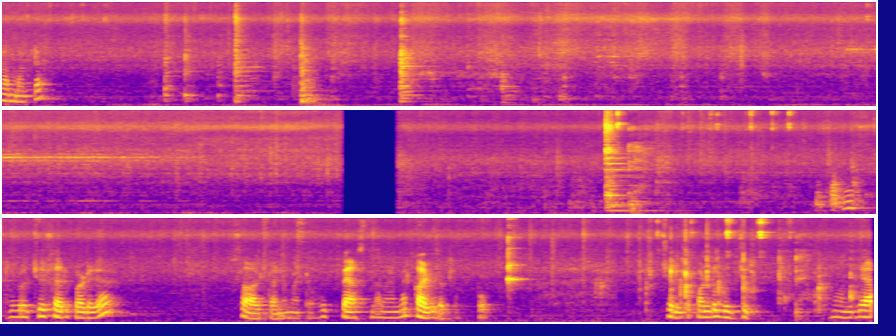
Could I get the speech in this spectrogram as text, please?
టమాటా. రుచి సరిపడగా సాల్ట్ అనమాట ఉప్పు వేస్తున్నాను కళ్ళుపప్పు చింతపండు గుజ్జు. ముందుగా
